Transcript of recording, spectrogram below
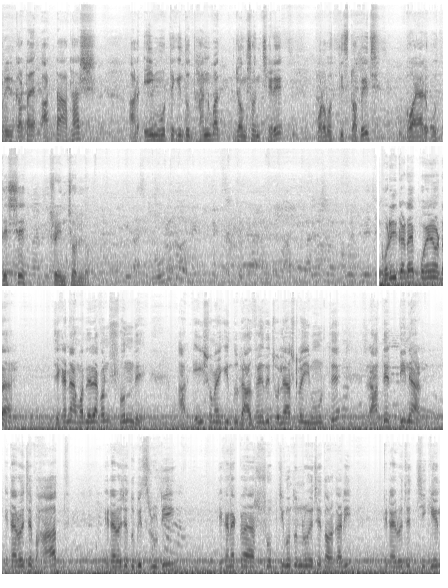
ঘড়ির কাটায় আটটা আঠাশ। আর এই মুহূর্তে কিন্তু ধানবাদ জংশন ছেড়ে পরবর্তী স্টপেজ গয়ার উদ্দেশ্যে ট্রেন চলল। ঘড়ির কাটায় পনেরোটা, যেখানে আমাদের এখন সন্ধে। আর এই সময় কিন্তু রাজধানীতে চলে আসলো এই মুহূর্তে রাতের ডিনার। এটা রয়েছে ভাত, এটা রয়েছে দু পিস রুটি, এখানে একটা সবজি মতন রয়েছে তরকারি এটা রয়েছে চিকেন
